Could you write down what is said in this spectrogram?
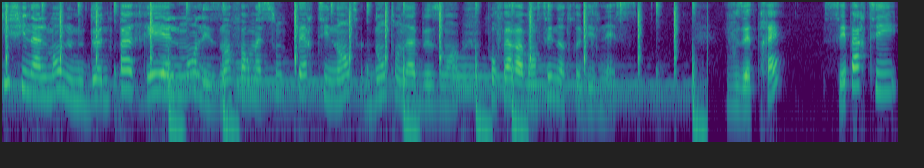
qui finalement ne nous donnent pas réellement les informations pertinentes dont on a besoin pour faire avancer notre business. Vous êtes prêts? C'est parti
